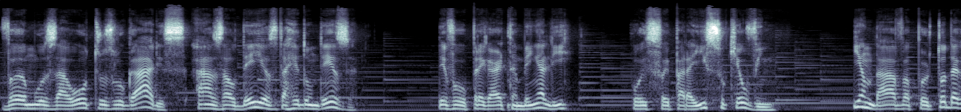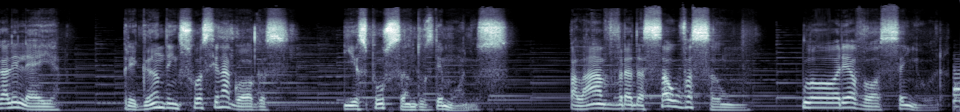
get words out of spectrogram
Vamos a outros lugares, às aldeias da redondeza. Devo pregar também ali, pois foi para isso que eu vim. E andava por toda a Galiléia, pregando em suas sinagogas e expulsando os demônios. Palavra da salvação. Glória a vós, Senhor.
